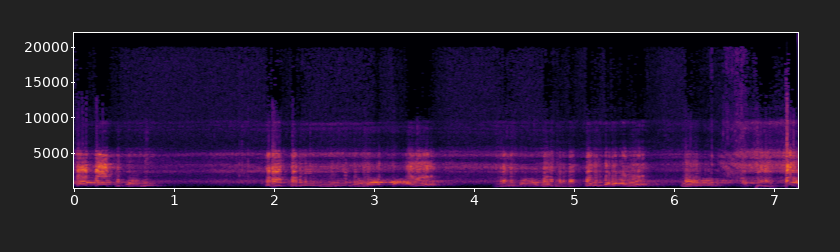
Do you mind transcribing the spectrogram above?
त्याच्या ठिकाणी खरोखरी मी मला पाहावं मी माझं निरीक्षण करावं किंवा अशी इच्छा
